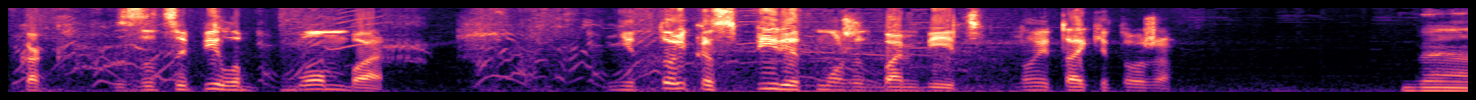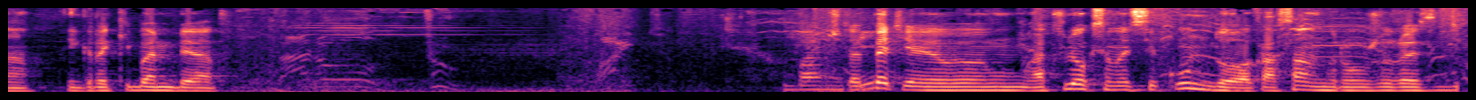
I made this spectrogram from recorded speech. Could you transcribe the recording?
как зацепила бомба. Не только Спирит может бомбить, но и Таки тоже. Да, игроки бомбят. Бомбит. Что опять я э, отвлекся на секунду, а Кассандра уже раздел.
